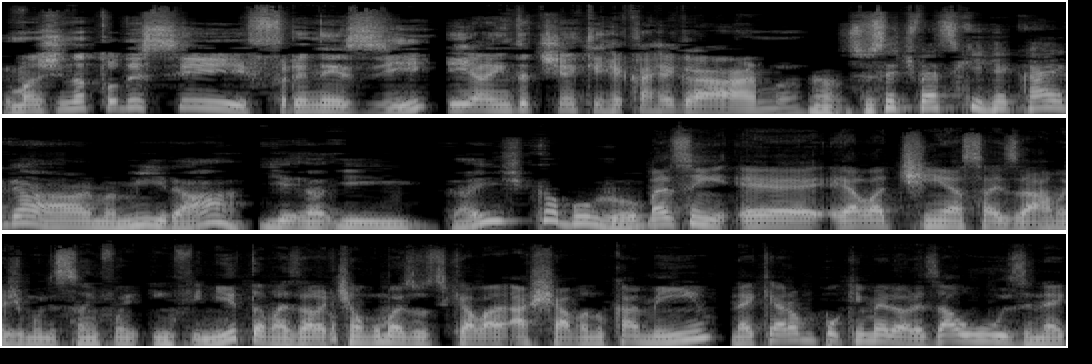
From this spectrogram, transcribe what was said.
imagina todo esse frenesi e ainda tinha que recarregar a arma. Não, se você tivesse que recarregar a arma, mirar, e, e aí acabou o jogo. Mas assim, é, ela tinha essas armas de munição infin- infinita, mas ela tinha algumas outras que ela achava no caminho, né? Que eram um pouquinho melhores. A Uzi, né?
